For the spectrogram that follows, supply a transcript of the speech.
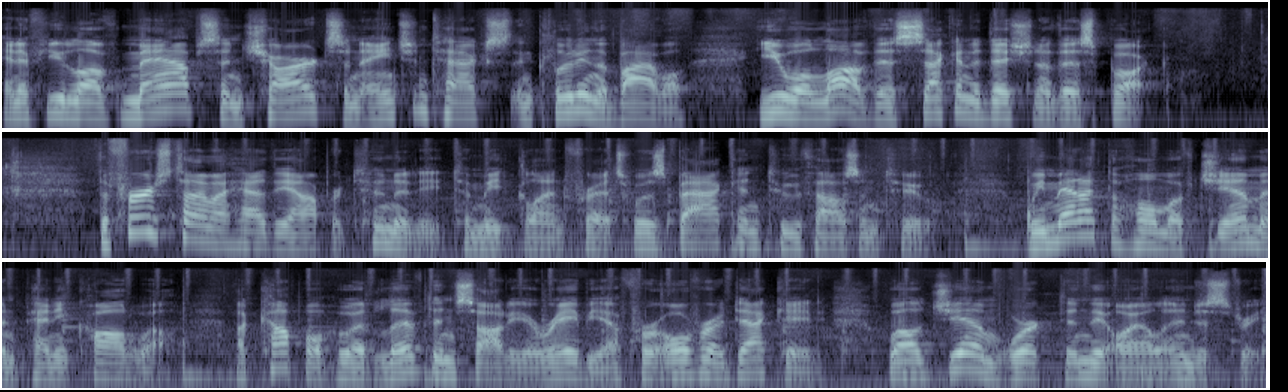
And if you love maps and charts and ancient texts, including the Bible, you will love this second edition of this book. The first time I had the opportunity to meet Glen Fritz was back in 2002. We met at the home of Jim and Penny Caldwell, a couple who had lived in Saudi Arabia for over a decade while Jim worked in the oil industry.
